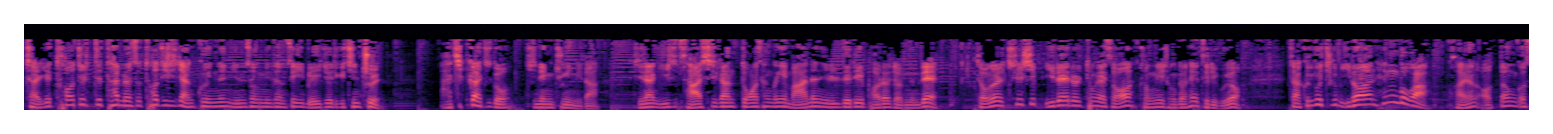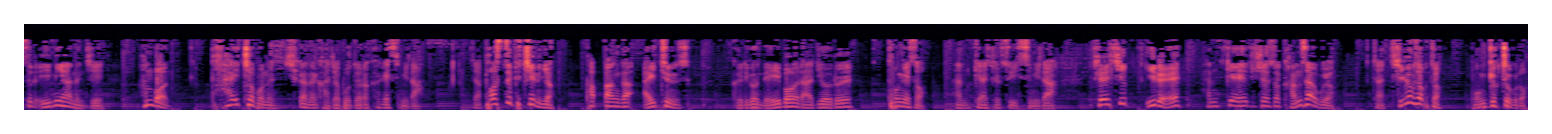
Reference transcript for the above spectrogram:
자 이게 터질 듯 하면서 터지지 않고 있는 윤석민 선수의 메이저리그 진출 아직까지도 진행 중입니다. 지난 24시간 동안 상당히 많은 일들이 벌어졌는데 자, 오늘 71회를 통해서 정리정돈해 드리고요. 자 그리고 지금 이러한 행보가 과연 어떤 것을 의미하는지 한번 파헤쳐보는 시간을 가져보도록 하겠습니다. 자 퍼스트 피치는요 팟빵과 아이튠즈 그리고 네이버 라디오를 통해서 함께 하실 수 있습니다. 71회 함께 해주셔서 감사하고요. 자 지금서부터 본격적으로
